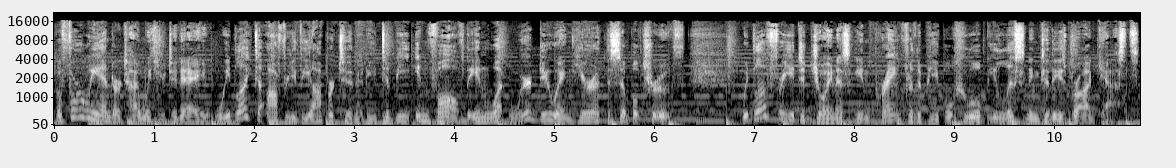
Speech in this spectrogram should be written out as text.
Before we end our time with you today, we'd like to offer you the opportunity to be involved in what we're doing here at The Simple Truth. We'd love for you to join us in praying for the people who will be listening to these broadcasts,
